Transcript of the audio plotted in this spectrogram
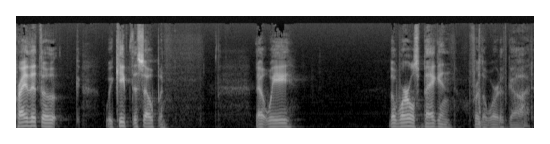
Pray that the, we keep this open, that we, the world's begging for the Word of God.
